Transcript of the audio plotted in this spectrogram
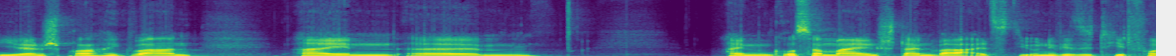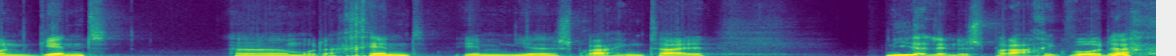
niederländischsprachig waren. Ein, ähm, ein großer Meilenstein war, als die Universität von Gent ähm, oder Gent im niederländischsprachigen Teil niederländischsprachig wurde.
